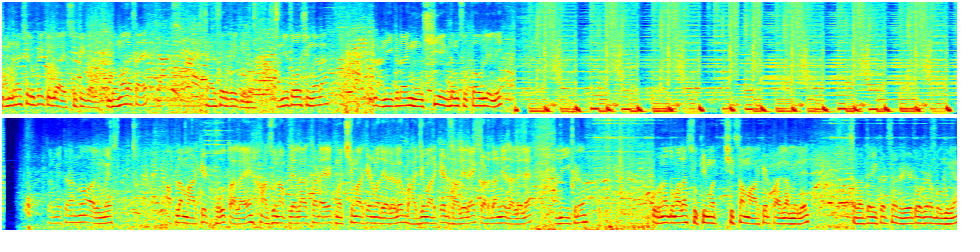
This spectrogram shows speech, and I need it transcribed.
पंधराशे रुपये किलो आहे सुकी कर डोमा कसा आहे? चारशे चारशे रुपये किलो. आणि तो शिंगाला? आणि इकडं आहे मुशी एकदम सुकवलेली. तर मित्रांनो ऑलमोस्ट आपला मार्केट होत आला आहे अजून आपल्याला आता डायरेक्ट मच्छी मार्केटमध्ये आलेलो आहे. भाजी मार्केट झालेलं आहे कडधान्य झालेलं आहे. आणि इकडं पूर्ण तुम्हाला सुकी मच्छीचा मार्केट पाहायला मिळेल. चला तर इकडचा रेट वगैरे बघूया.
